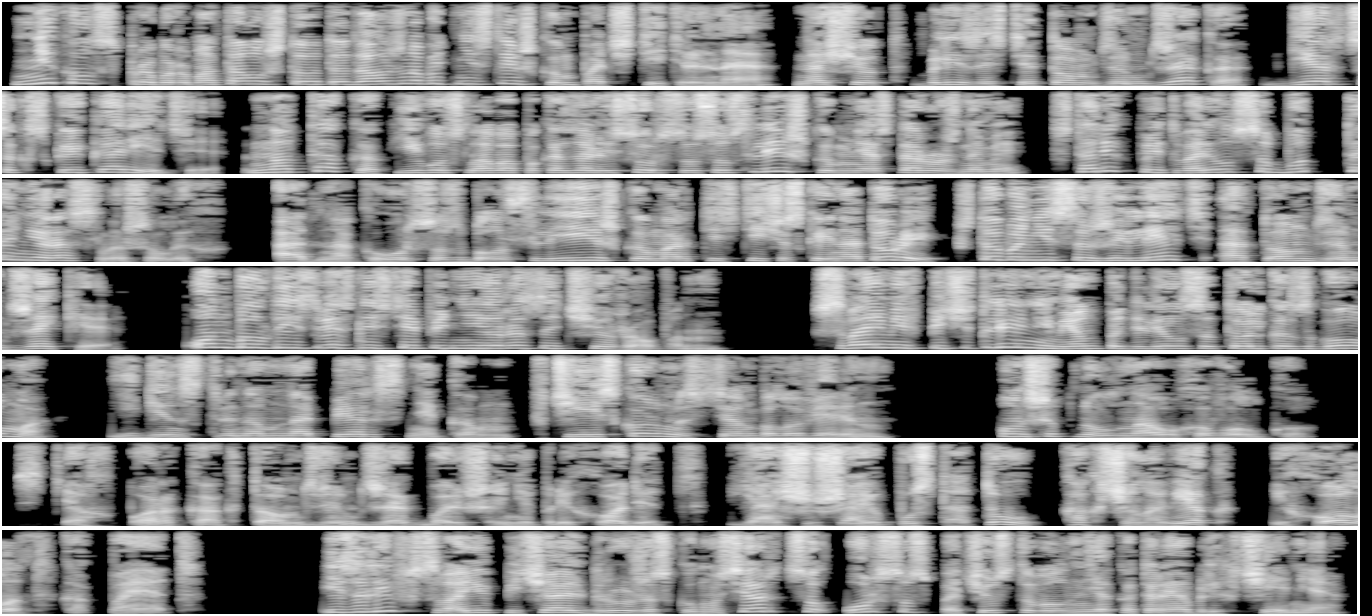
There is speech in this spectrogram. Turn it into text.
Николс пробормотал что-то, должно быть, не слишком почтительное, насчет близости Том Джим Джека к герцогской карете, но так как его слова показались Урсусу слишком неосторожными, старик притворился, будто не расслышал их. Однако Урсус был слишком артистической натурой, чтобы не сожалеть о том Джим Джеке. Он был до известной степени разочарован. Своими впечатлениями он поделился только с Гома, единственным наперстником, в чьей скромности он был уверен. Он шепнул на ухо волку. «С тех пор, как Том Джим Джек больше не приходит, я ощущаю пустоту, как человек, и холод, как поэт». Излив свою печаль дружескому сердцу, Урсус почувствовал некоторое облегчение.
